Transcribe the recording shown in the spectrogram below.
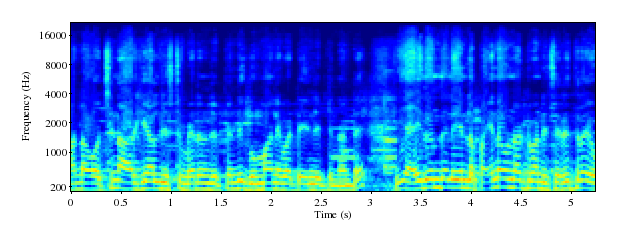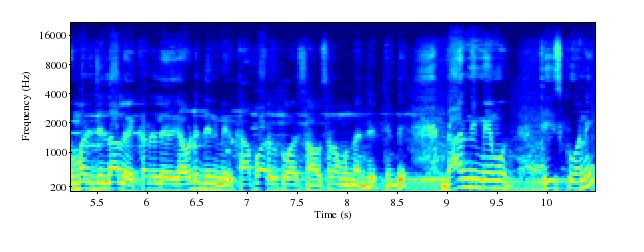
మన వచ్చిన ఆర్కియాలజిస్ట్ మేడం చెప్పింది గుమ్మాన్ని బట్టి ఏం చెప్పిందంటే ఈ ఐదు వందల ఏళ్ళ పైన ఉన్నటువంటి చరిత్ర ఉమ్మడి జిల్లాలో ఎక్కడ లేదు కాబట్టి దీన్ని మీరు కాపాడుకోవాల్సిన అవసరం ఉందని చెప్పింది. దాన్ని మేము తీసుకొని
